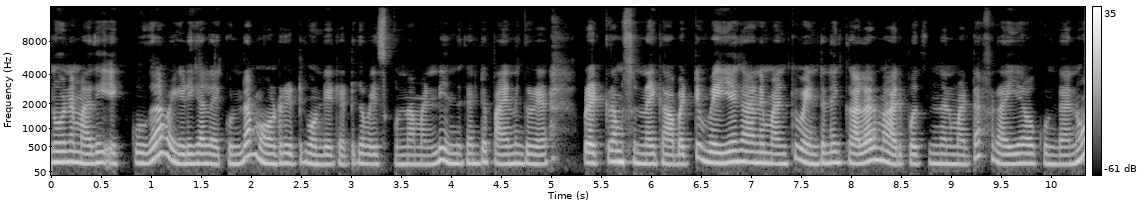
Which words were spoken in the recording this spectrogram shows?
నూనె మరీ ఎక్కువగా వేడిగా లేకుండా మోడరేట్గా ఉండేటట్టుగా వేసుకున్నామండి ఎందుకంటే పైన బ్రెడ్ క్రమ్స్ ఉన్నాయి కాబట్టి వేయగానే మనకి వెంటనే కలర్ మారిపోతుందనమాట ఫ్రై అవ్వకుండాను.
